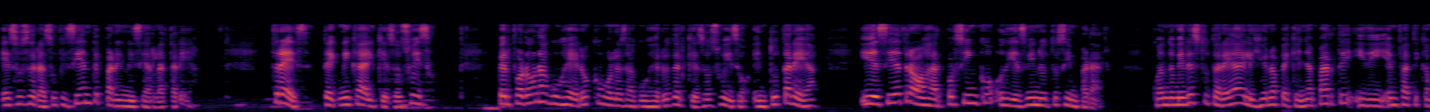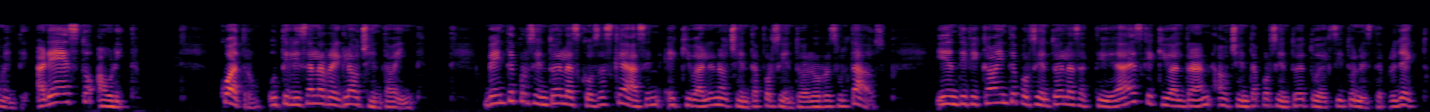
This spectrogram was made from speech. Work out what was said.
Eso será suficiente para iniciar la tarea. 3. Técnica del queso suizo. Perfora un agujero como los agujeros del queso suizo en tu tarea y decide trabajar por 5 o 10 minutos sin parar. Cuando mires tu tarea, elige una pequeña parte y di enfáticamente, haré esto ahorita. 4. Utiliza la regla 80-20. 20% de las cosas que hacen equivalen a 80% de los resultados. Identifica 20% de las actividades que equivaldrán a 80% de tu éxito en este proyecto.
